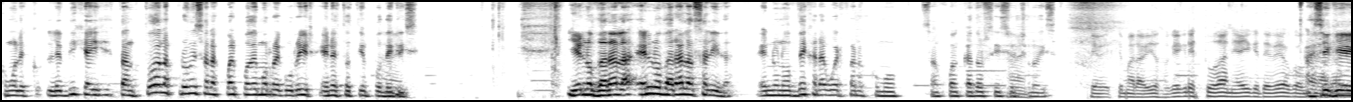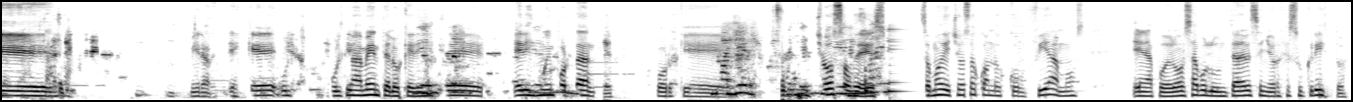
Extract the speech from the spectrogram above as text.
como les, dije, ahí están todas las promesas a las cuales podemos recurrir en estos tiempos de crisis. Y Él nos dará la, él nos dará la salida. Él no nos dejará huérfanos como San Juan 14, 18 lo dice. Qué, maravilloso. ¿Qué crees tú, Dani, ahí que te veo con... Así que... Mira, es que últimamente lo que dice Eddie es muy importante, porque somos dichosos de eso. Somos dichosos cuando confiamos en la poderosa voluntad del Señor Jesucristo.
